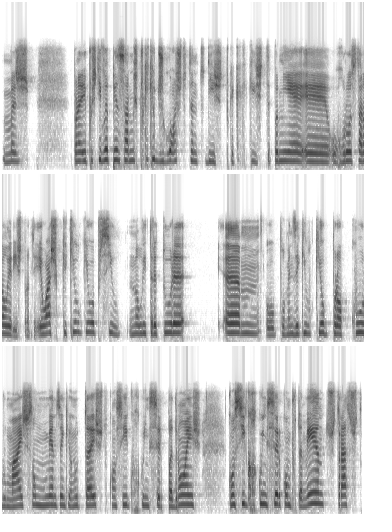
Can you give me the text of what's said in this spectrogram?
mas pronto, depois estive a pensar, mas porquê que eu desgosto tanto disto? Porque é que isto para mim é, é horroroso estar a ler isto? Pronto, eu acho que aquilo que eu aprecio na literatura um, ou pelo menos aquilo que eu procuro mais, são momentos em que eu no texto consigo reconhecer padrões, consigo reconhecer comportamentos, traços de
